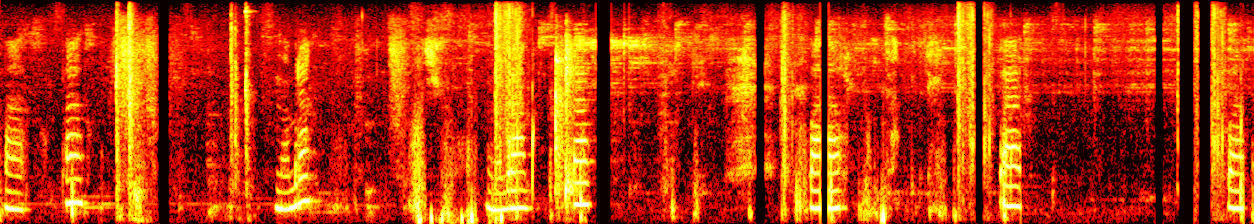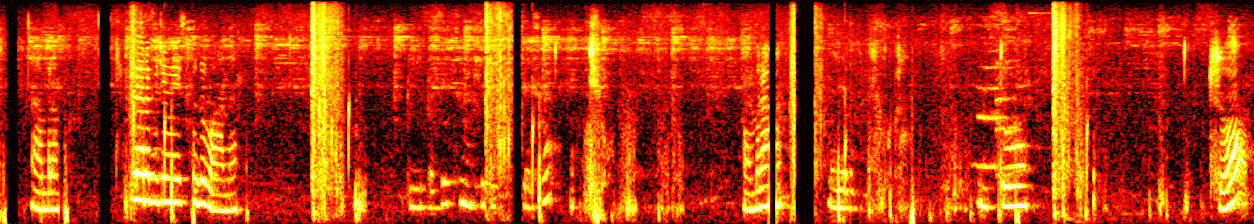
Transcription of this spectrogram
Pak, pak. Dobra. Dobra. Pach. Pach. Pach. Pach. Dobra. Zaraz będziemy je zbudowane. I powiedzmy mi się tak cieszę. Dobra. Ile Tu. Co?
